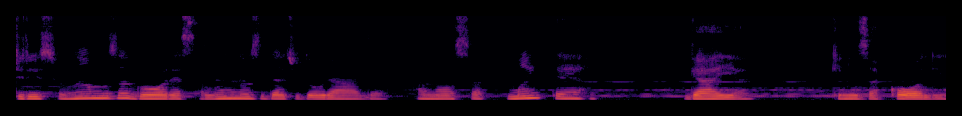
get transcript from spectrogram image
Direcionamos agora essa luminosidade dourada à nossa Mãe Terra, Gaia, que nos acolhe,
